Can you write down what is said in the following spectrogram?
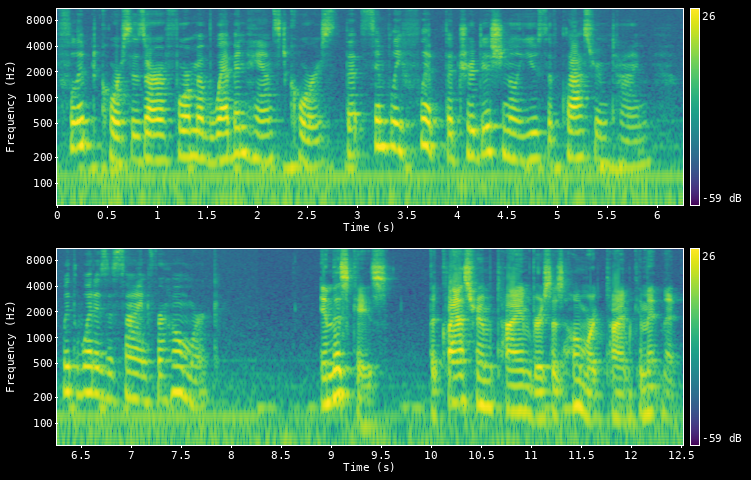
Flipped courses are a form of web-enhanced course that simply flip the traditional use of classroom time with what is assigned for homework. In this case, the classroom time versus homework time commitment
